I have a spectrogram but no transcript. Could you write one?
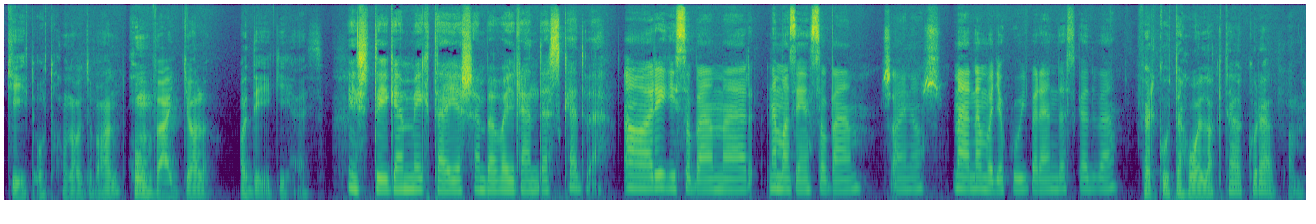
két otthonod van, honvágyjal a dégihez. És tégen még teljesen be vagy rendezkedve? A régi szobám már nem az én szobám, sajnos. Már nem vagyok úgy berendezkedve. Ferkó, te hol laktál korábban?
